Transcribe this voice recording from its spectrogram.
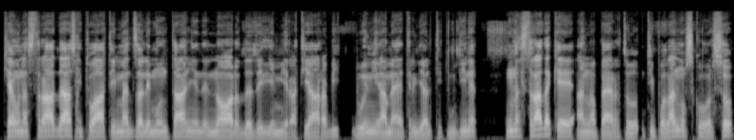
che è una strada situata in mezzo alle montagne del nord degli Emirati Arabi, 2000 metri di altitudine. Una strada che hanno aperto tipo l'anno scorso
